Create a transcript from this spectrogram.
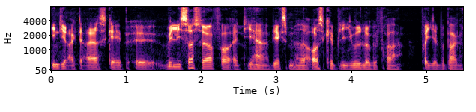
indirekte ejerskab. Øh, vil I så sørge for, at de her virksomheder også kan blive udelukket fra, fra hjælpepakker?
